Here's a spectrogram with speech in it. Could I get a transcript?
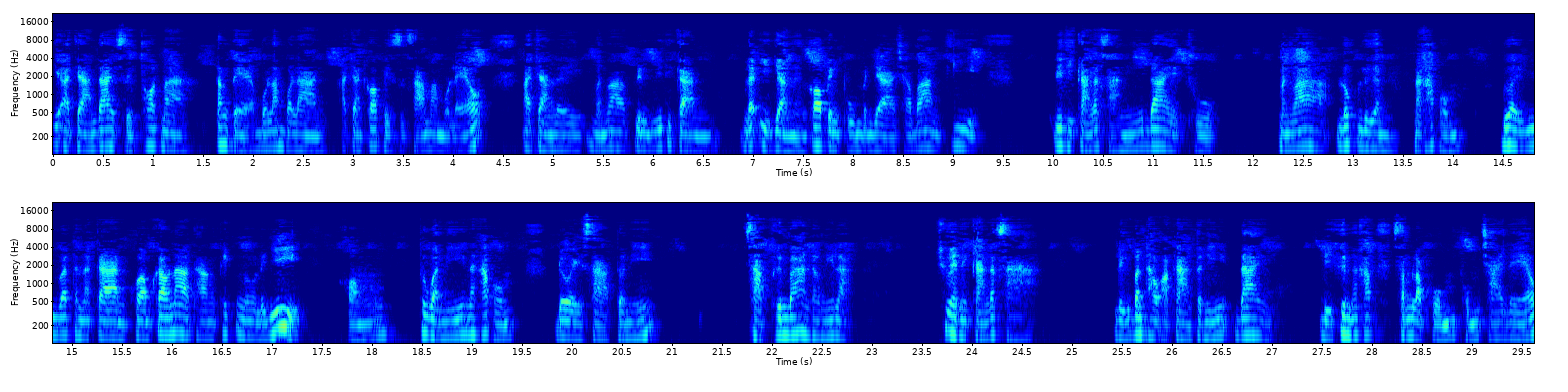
ที่อาจารย์ได้สืบทอดมาตั้งแต่โบราณโบราณ อาจารย์ก็ไปศึกษามาหมดแล้ว อาจารย์เลยเหมือนว่าเป็นวิธีการและอีกอย่างหนึ่งก็เป็นภูมิปัญญาชาวบ้านที่วิธีการรักษานี้ได้ถูกมันว่าลบเลือนนะครับผมด้วยวิวัฒนาการความก้าวหน้าทางเทคโนโลยีของทุกวันนี้นะครับผมโดยศาสตร์ตัวนี้ศาสตร์พื้นบ้านเหล่านี้แหละช่วยในการรักษา หรือบรรเทาอาการตัวนี้ได้ดีขึ้นนะครับสำหรับผมผมใช้แล้ว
